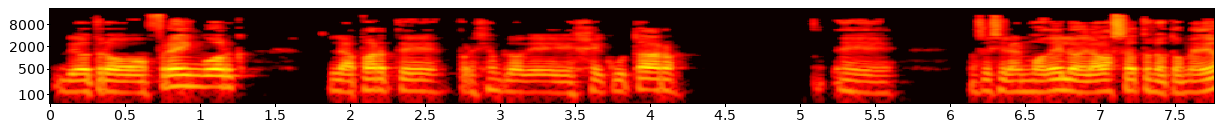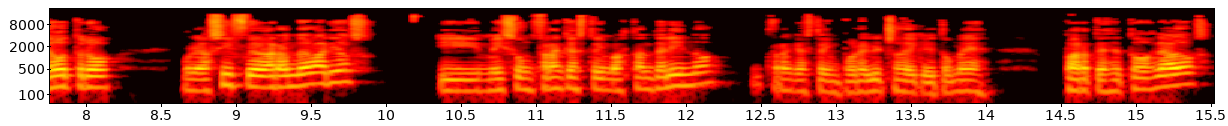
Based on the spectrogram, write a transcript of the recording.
de otro framework, la parte, por ejemplo, de ejecutar, eh, no sé si era el modelo de la base de datos, lo tomé de otro. Bueno, así fui agarrando de varios y me hizo un Frankenstein bastante lindo. Frankenstein por el hecho de que tomé partes de todos lados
